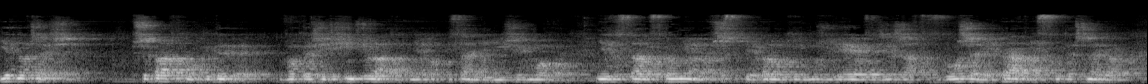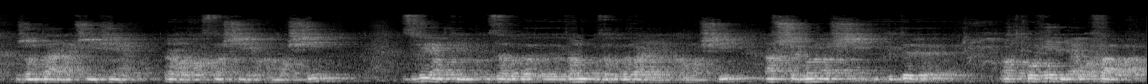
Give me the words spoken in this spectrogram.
Jednocześnie przypadku, gdyby w okresie 10 lat od dnia podpisania niniejszej umowy nie zostały spełnione wszystkie warunki umożliwiające dzierżawcy zgłoszenie prawnie skutecznego żądania przeniesienia prawa własności nieruchomości, z wyjątkiem zabudo- warunku zabudowania nieruchomości, a w szczególności gdyby odpowiednia uchwała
